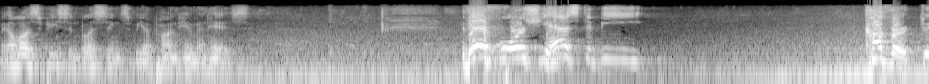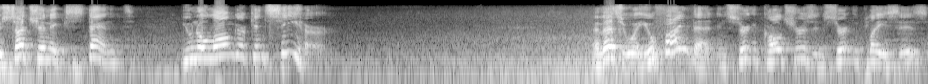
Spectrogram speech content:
May Allah's peace and blessings be upon him and his. Therefore, she has to be covered to such an extent you no longer can see her. And that's what you'll find that in certain cultures, in certain places,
